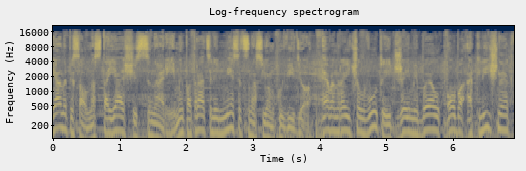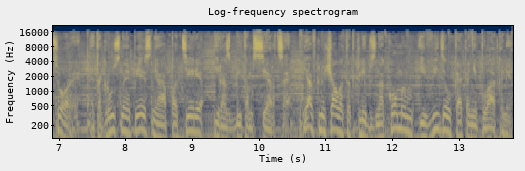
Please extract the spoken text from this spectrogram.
Я написал настоящий сценарий, и мы потратили месяц на съемку видео. Эван Рэйчел Вуд и Джейми Белл оба отличные актеры. Это грустная песня о потере и разбитом сердце. Я включал этот клип знакомым и видел, как они плакали.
